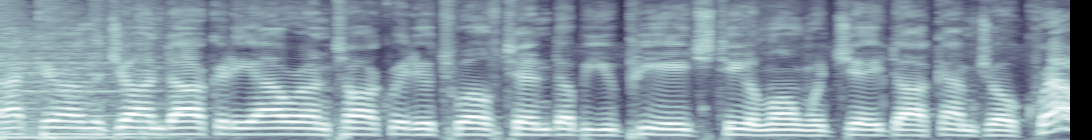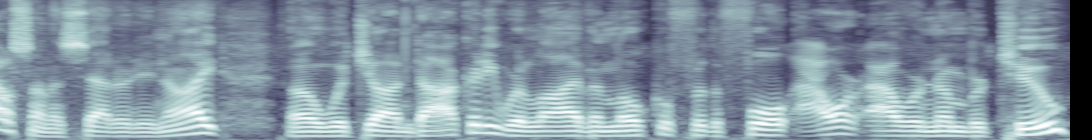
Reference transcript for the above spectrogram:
Back here on the John Dougherty Hour on Talk Radio 1210 WPHT, along with J Doc. I'm Joe Kraus on a Saturday night uh, with John Dougherty. We're live and local for the full hour, hour number two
